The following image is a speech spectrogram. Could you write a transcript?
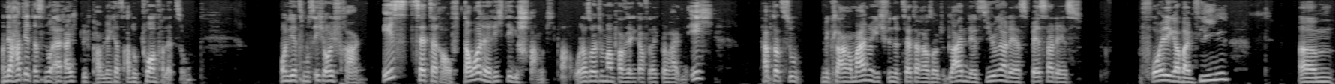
Und der hat jetzt das nur erreicht durch Pavlenkas Adduktorenverletzung. Und jetzt muss ich euch fragen, ist Zetterer auf Dauer der richtige Stammkeeper? Oder sollte man Pavlenka vielleicht behalten? Ich habe dazu eine klare Meinung. Ich finde, Zetterer sollte bleiben. Der ist jünger, der ist besser, der ist freudiger beim Fliegen. Ähm,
